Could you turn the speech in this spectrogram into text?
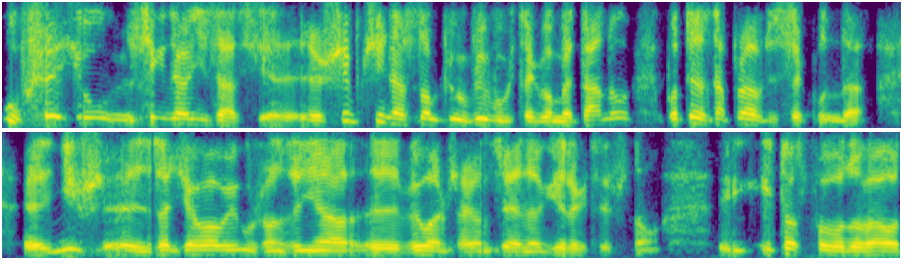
uprzedził sygnalizację. Szybciej nastąpił wybuch tego metanu, bo to jest naprawdę sekunda, niż zadziałały urządzenia wyłączające energię elektryczną. I to spowodowało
